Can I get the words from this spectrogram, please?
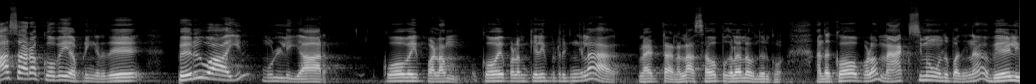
ஆசாரக்கோவை அப்படிங்கிறது பெருவாயின் முள்ளியார். கோவை பழம் கோவை பழம் கேள்விப்பட்டிருக்கீங்களா? லைட்டாக நல்லா சிவப்பு கலரில் வந்து இருக்கும் அந்த கோவை பழம் மேக்ஸிமம் வந்து பார்த்திங்கன்னா வேலி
